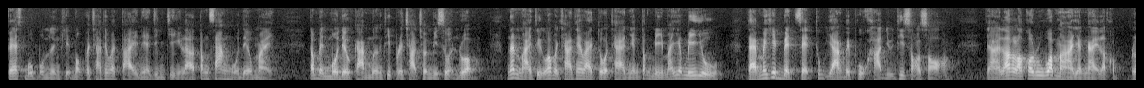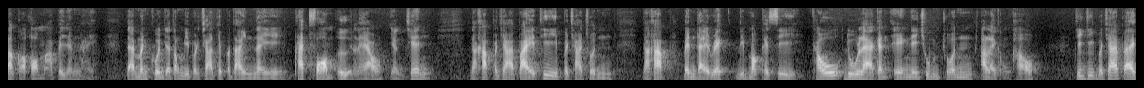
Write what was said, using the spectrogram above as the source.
Facebook ผมถึงเขียนบอกประชาธิปไตยเนี่ยจริง ๆ แล้วต้องสร้างโมเดลใหม่ ต้องเป็นโมเดลการเมืองที่ประชาชนมีส่วนร่วม นั่นหมายถึงว่าประชาธิปไตยตัวแทนยังต้องมีไหมยังมีอยู่ แต่ไม่ใช่เบ็ดเสร็จทุกอย่างไปผูกขาดอยู่ที่สสนะแล้วเราก็รู้ว่ามายังไงแล้วก็แล้วก็ออกมาเป็นยังไง แต่มันควรจะต้องมีประชาธิปไตยในแพลตฟอร์มอื่นแล้ว อย่างเช่นนะครับประชาธิปไตยที่ประชาชน นะครับเป็น direct democracy เขาดูแลกันเองในชุมชนอะไรของเขา จริง ๆ ประชาธิปไตย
